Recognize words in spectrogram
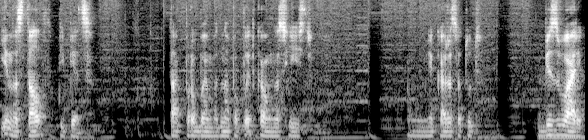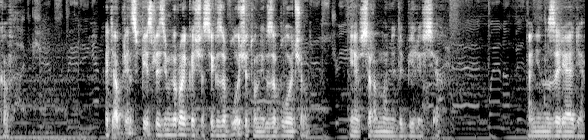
И настал пипец. Так, пробуем. Одна попытка у нас есть. Мне кажется, тут без вариков. Хотя, в принципе, если землеройка сейчас их заблочит, он их заблочил. И все равно не добили всех. Они на заряде.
